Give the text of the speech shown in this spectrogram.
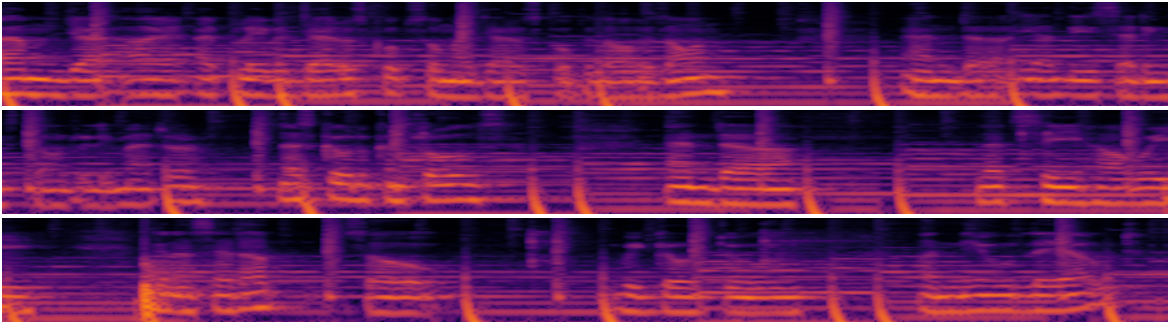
I, I play with gyroscope so my gyroscope is always on. And uh, yeah these settings don't really matter. Let's go to controls. And uh, let's see how we gonna set up. So we go to a new layout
